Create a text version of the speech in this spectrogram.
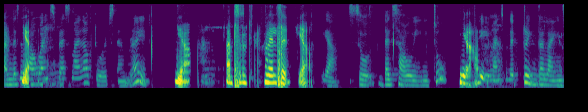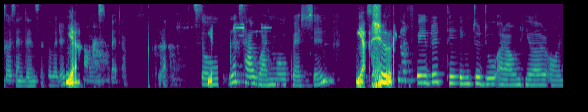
And this is yeah. how I express my love towards them, right? yeah. Absolutely. Well said. Yeah. Yeah. So that's how we need to yeah. frame and so that trick the lines or sentences so that it yeah. sounds better. Yeah. yeah. So let's have one more question. Yeah sure your favorite thing to do around here on the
